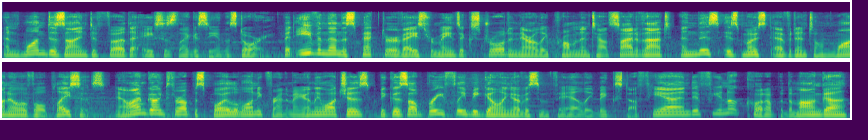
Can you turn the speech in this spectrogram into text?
and one designed to further Ace's legacy in the story. But even then, the specter of Ace remains extraordinarily prominent outside of that, and this is most evident on Wano of all places. Now I'm going to throw up a spoiler warning for anime only watchers because I'll briefly be going over some fairly big stuff here, and if you're not caught up with the manga,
